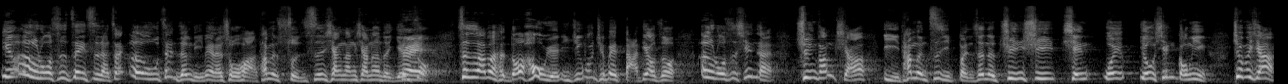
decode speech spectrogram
因为俄罗斯这一次呢，在俄乌战争里面来说话，他们损失相当相当的严重，甚至他们很多后援已经完全被打掉之后。俄罗斯现在军方想要以他们自己本身的军需先为优先供应，就没想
